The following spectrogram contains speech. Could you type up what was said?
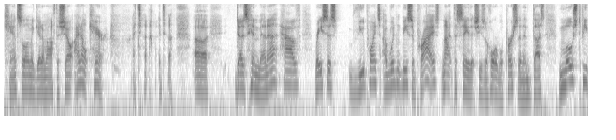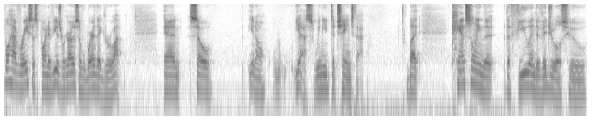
cancel him and get him off the show? I don't care. uh, does Ximena have racist viewpoints? I wouldn't be surprised. Not to say that she's a horrible person, and thus most people have racist point of views, regardless of where they grew up. And so, you know, yes, we need to change that. But canceling the, the few individuals who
